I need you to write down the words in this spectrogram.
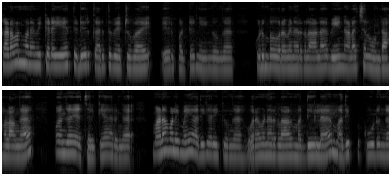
கணவன் மனைவிக்கிடையே திடீர் கருத்து வேற்றுமை ஏற்பட்டு நீங்குங்க. குடும்ப உறவினர்களால் வீண் அலைச்சல் உண்டாகலாங்க. கொஞ்சம் எச்சரிக்கையாக இருங்க. மன வலிமை அதிகரிக்குங்க. உறவினர்களால் மத்தியில் மதிப்பு கூடுங்க.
